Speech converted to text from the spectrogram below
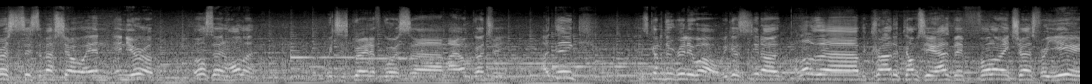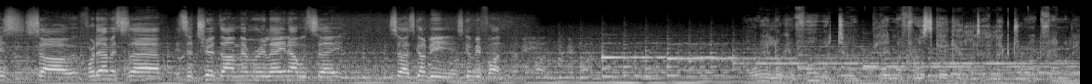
First System F show in, in Europe, but also in Holland, which is great, of course, uh, my home country. I think it's going to do really well because, you know, a lot of the, the crowd that comes here has been following trance for years, so for them it's, uh, it's a trip down memory lane, I would say. So it's going to be, it's going to be fun. I'm really looking forward to play my first gig at Electronic Family.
